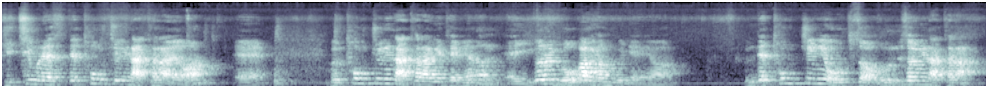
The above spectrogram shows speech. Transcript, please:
기침을 했을 때 통증이 나타나요. 예. 그 통증이 나타나게 되면은 예, 이거는 요방형근이에요. 근데 통증이 없어. 음성이 나타나.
